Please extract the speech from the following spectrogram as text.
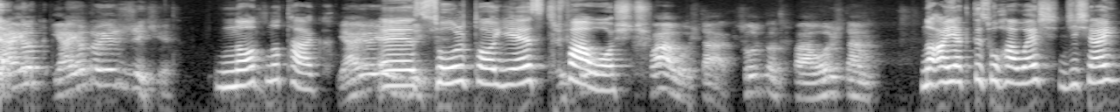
Jajo, jajo to jest życie. No, no tak. Jajo jest E, życie. sól to jest trwałość. Trwałość, tak. Sól to trwałość, tam No a jak Ty słuchałeś dzisiaj?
